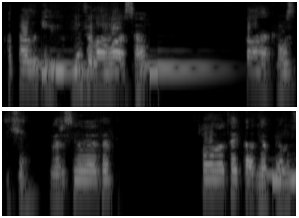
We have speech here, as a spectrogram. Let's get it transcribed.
Hatalı girmiş olan varsa kalan hakkımız 2. Verisini verdi. Sonra tekrar yapıyoruz.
